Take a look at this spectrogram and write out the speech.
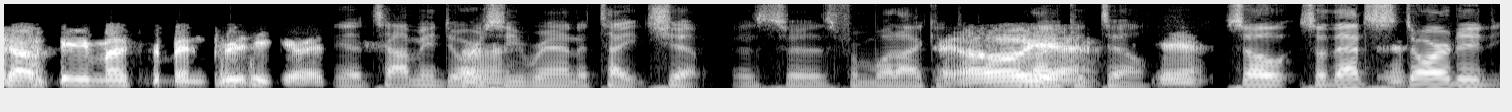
so he must have been pretty good. yeah, Tommy Dorsey ran a tight ship, as, as from what I can Oh, what I can tell. Yeah. So so that started.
